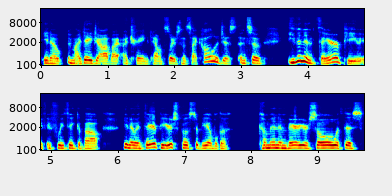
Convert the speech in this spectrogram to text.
you know in my day job I, I train counselors and psychologists. And so even in therapy if, if we think about you know in therapy you're supposed to be able to come in and bare your soul with this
